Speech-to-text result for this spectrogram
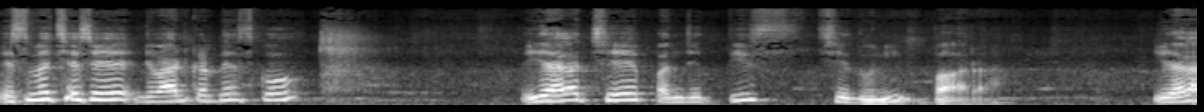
तो इसमें छः से डिवाइड कर दें इसको। ये आएगा छः पंजतीस छः दूनी बारह। ये आएगा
